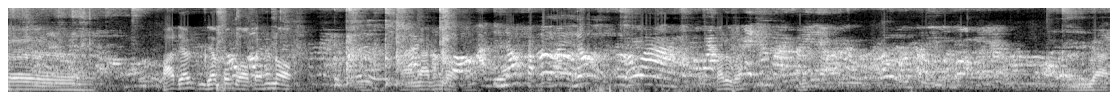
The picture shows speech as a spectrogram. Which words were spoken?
เอออะเดี๋ยวเดี๋ยวผมบอกไปข้างนอกหางานข้างนอกอันนี้นอกกับไม่นอกเพราะว่าครับลูกครับอนุญาต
